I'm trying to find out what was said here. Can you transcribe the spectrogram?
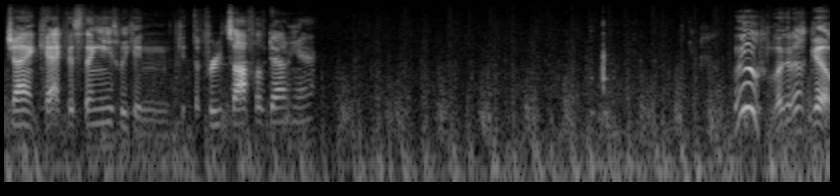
giant cactus thingies we can get the fruits off of down here. Woo! Look at us go.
